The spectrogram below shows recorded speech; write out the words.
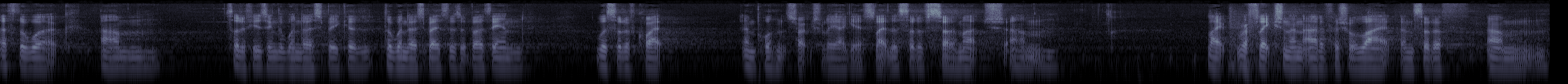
of the work, um, sort of using the window speaker, the window spaces at both end, was sort of quite important structurally. I guess like there's sort of so much. Um, like reflection and artificial light and sort of um,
